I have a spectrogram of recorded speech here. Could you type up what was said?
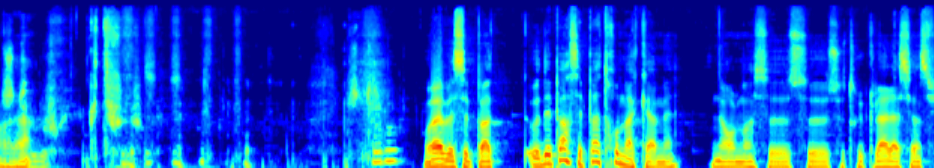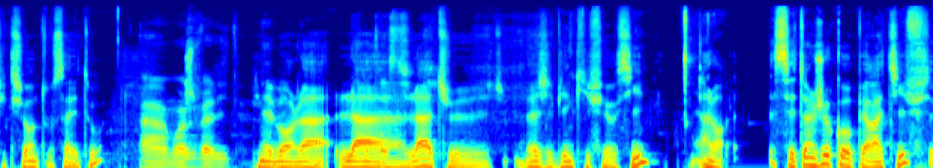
Voilà. Cthulhu. Ouais, bah c'est pas. Au départ, c'est pas trop ma cam. Hein. Normalement, ce, ce, truc-là, la science-fiction, tout ça et tout. Ah, moi je valide. Mais bon, là, là, là, tu, là j'ai bien kiffé aussi. Alors, c'est un jeu coopératif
